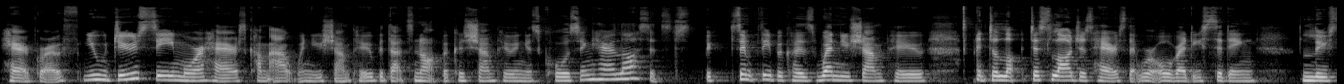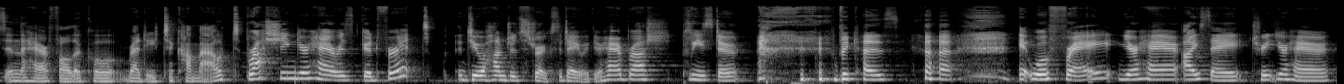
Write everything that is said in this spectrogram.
hair growth. You do see more hairs come out when you shampoo, but that's not because shampooing is causing hair loss. It's simply because when you shampoo, it dislodges hairs that were already sitting loose in the hair follicle, ready to come out. Brushing your hair is good for it. Do 100 strokes a day with your hairbrush. Please don't, because it will fray your hair. I say treat your hair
